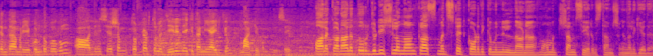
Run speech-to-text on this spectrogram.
ചെന്താമരയെ കൊണ്ടുപോകും. അതിനുശേഷം തൊട്ടടുത്തുള്ള ജയിലിലേക്ക് തന്നെയായിരിക്കും മാറ്റുക. പാലക്കാട് ആലത്തൂർ ജുഡീഷ്യൽ ഒന്നാം ക്ലാസ് മജിസ്ട്രേറ്റ് കോടതിക്ക് മുന്നിൽ നിന്നാണ് മുഹമ്മദ് ഷംസീർ വിശദാംശങ്ങൾ നൽകിയത്.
